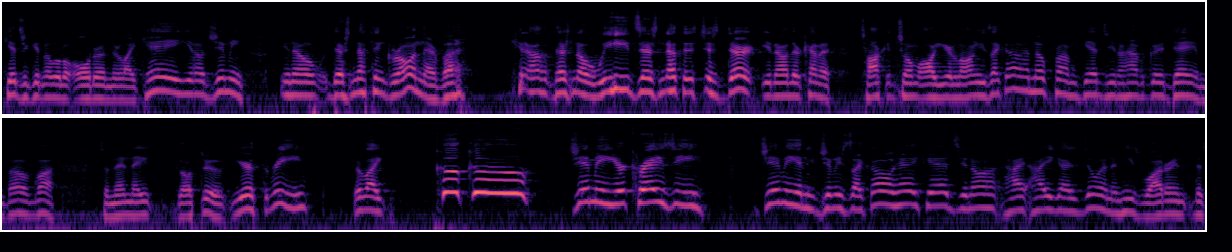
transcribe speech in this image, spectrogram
Kids are getting a little older and they're like, "Hey, you know, Jimmy, you know, there's nothing growing there, bud. You know, there's no weeds, there's nothing. It's just dirt. You know, they're kind of talking to him all year long. He's like, "Oh, no problem, kids. You know, have a great day and blah blah blah." So then they go through year three. They're like, "Cuckoo, Jimmy, you're crazy." Jimmy and Jimmy's like, "Oh, hey kids, you know how how you guys doing?" And he's watering the,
